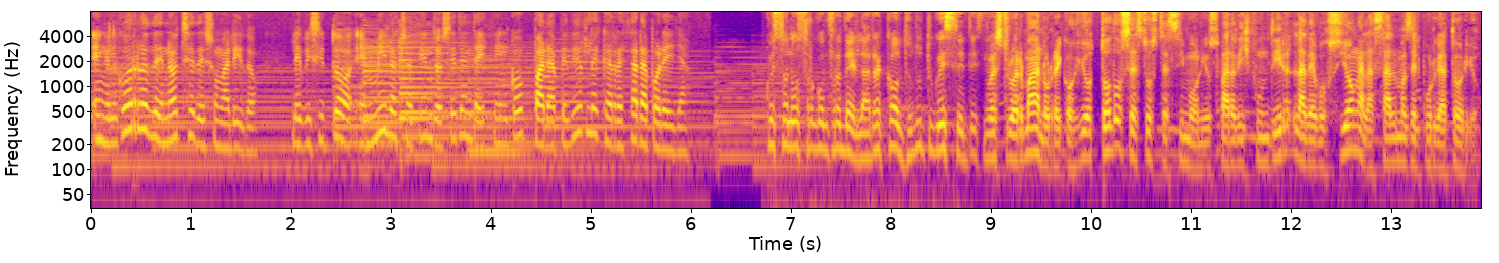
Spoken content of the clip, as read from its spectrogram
en el gorro de noche de su marido. Le visitó en 1875 para pedirle que rezara por ella. Nuestro hermano recogió todos estos testimonios para difundir la devoción a las almas del purgatorio.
